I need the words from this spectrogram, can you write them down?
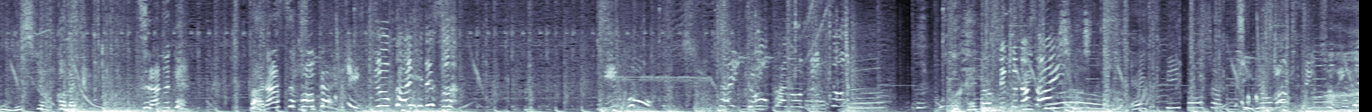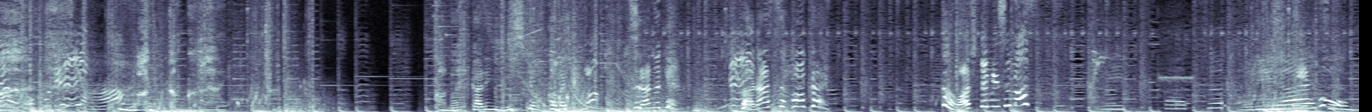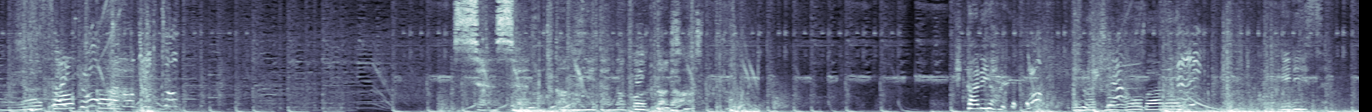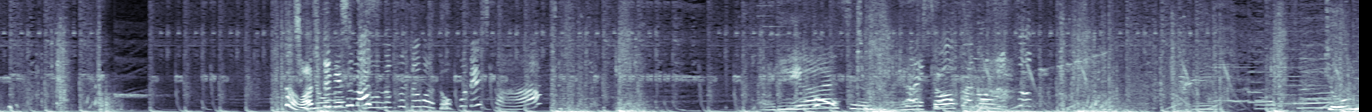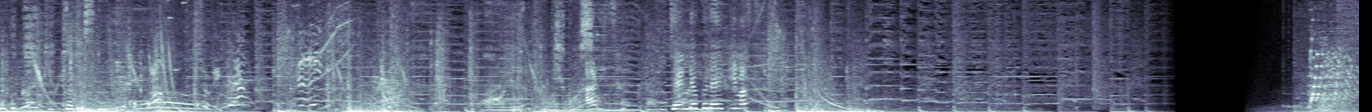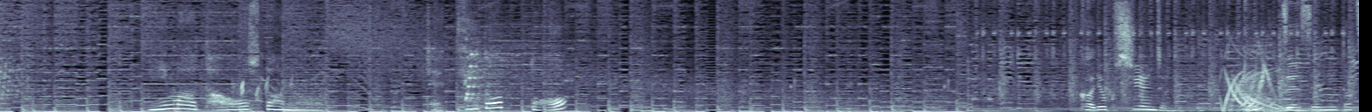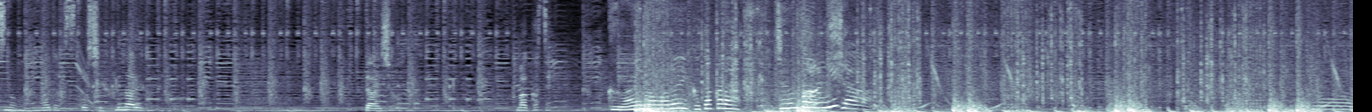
に意志を込めて貫けバランス崩壊緊急回避です2個最強化の術受け取ってください HP ポーションで治療が必要なここでまったくこの光に意志を込めて貫けバランス崩壊かわしてみせますジーオーバーロードリリースかわしてみせますの方はどこですかとりあえず燃やそうか興味深い結果ですねアリス全力でいきます。力支援じゃなくて前線に立つのはまだ少し不慣れだけど大丈夫任せ具合の悪い方から順番によ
